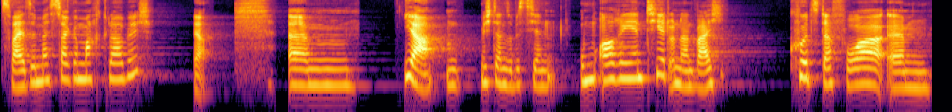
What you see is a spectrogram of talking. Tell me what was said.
zwei Semester gemacht, glaube ich. Ja. Ähm, ja, und mich dann so ein bisschen umorientiert und dann war ich kurz davor, ähm,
